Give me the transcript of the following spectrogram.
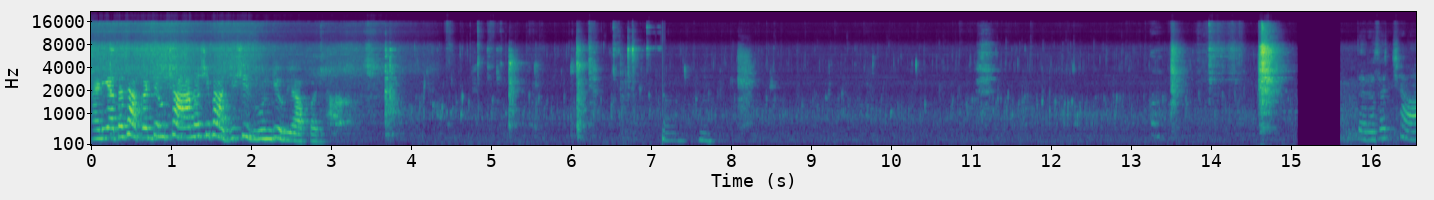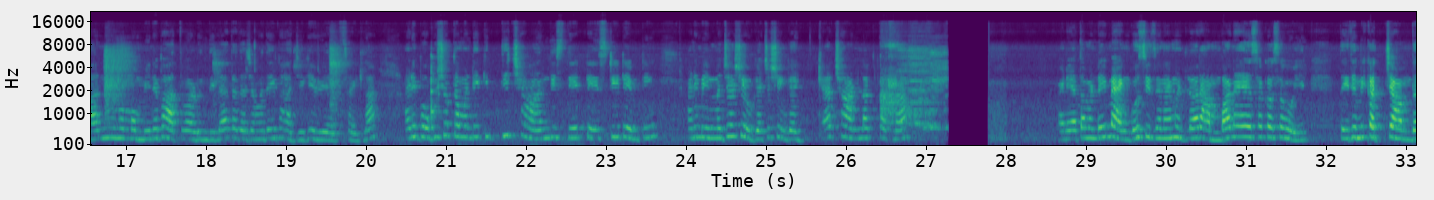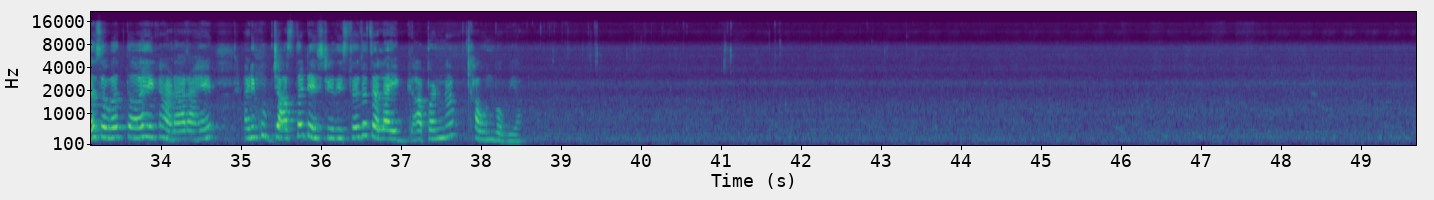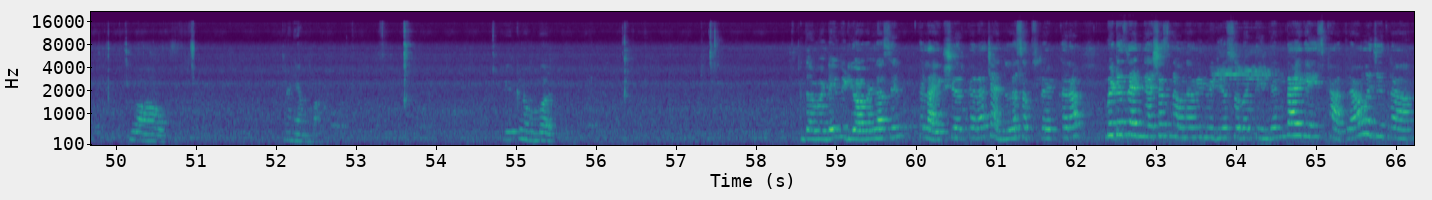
आणि आता झाकण ठेवून छान अशी भाजी शिजवून घेऊया आपण. तर असं छान मम्मीने भात वाढून दिला. तर त्याच्यामध्ये ही भाजी घेऊया एक साईडला. आणि बघू शकता म्हणजे किती छान दिसते. टेस्टी टेम्पटिंग आणि मेन म्हणजे शेवग्याच्या शेंगा इतक्या छान लागतात ना. आणि आता म्हणजे मँगो सीझन आहे म्हटल्यावर आंबा नाही असं कसं होईल? तर इथे मी कच्च्या आंब्यासोबत हे खाणार आहे. आणि खूप जास्त टेस्टी दिसते तर चला एक आपण ना खाऊन बघूया. वाव आणि आंबा एक नंबर तर म्हणजे व्हिडिओ आवडला असेल तर लाईक शेअर करा चॅनलला सबस्क्राईब करा. भेटत राहील अशाच नवनवीन व्हिडिओ सोबत. टिल देन बाय गेस खात राहा मजेत राहा.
